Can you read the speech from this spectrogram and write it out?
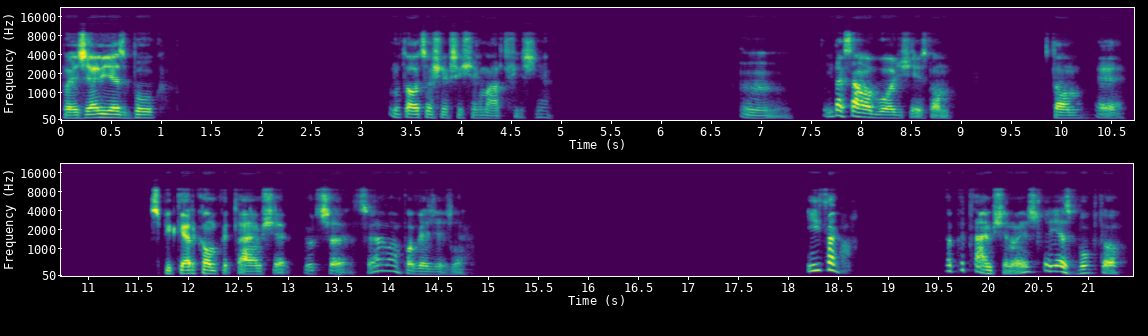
Bo jeżeli jest Bóg no to o co się Krzysiek martwisz, nie? Mm. I tak samo było dzisiaj z tą z tą, y, spikerką. Pytałem się: "Kurczę, co ja mam powiedzieć", nie? I tak zapytałem się: "No jeżeli jest Bóg, to"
